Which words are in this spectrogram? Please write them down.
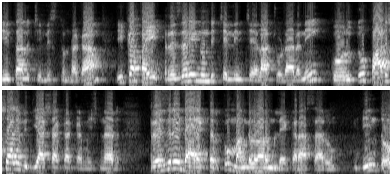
జీతాలు చెల్లిస్తుండగా ఇకపై ట్రెజరీ నుండి చెల్లించేలా చూడాలని కోరుతూ పాఠశాల విద్యాశాఖ కమిషనర్ ట్రెజరీ డైరెక్టర్కు మంగళవారం లేఖ రాశారు. దీంతో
